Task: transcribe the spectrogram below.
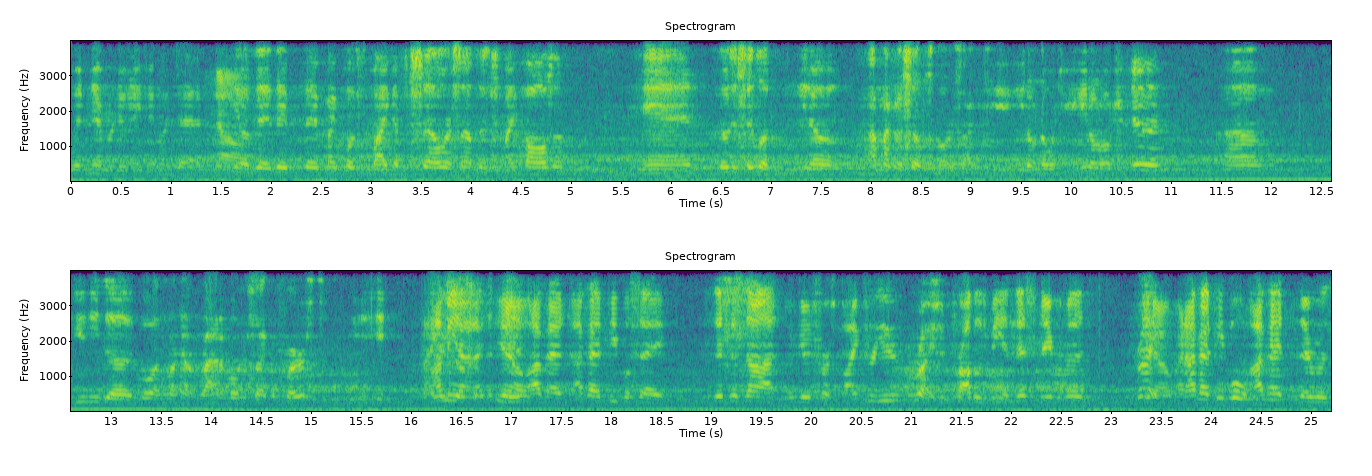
would never do anything like that. No. You know, they, they, they might post a bike up to sell or something. Somebody calls them, and they'll just say, "Look, you know, I'm not going to sell this motorcycle to you. You don't know what you you don't know what you're doing. Um, you need to go out and learn how to ride a motorcycle first. You, you, I mean, I, you know. I've had I've had people say this is not a good first bike for you. Right. You should probably be in this neighborhood. Right. You know, and I've had people. I've had there was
